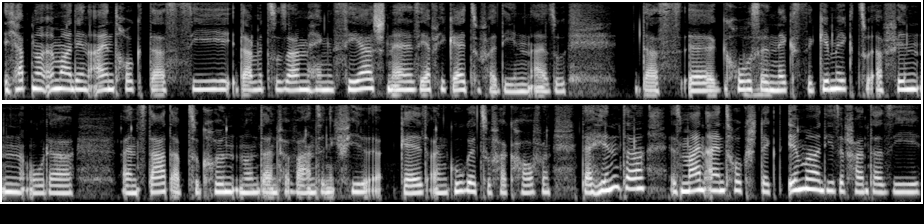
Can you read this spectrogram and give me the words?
Ich habe nur immer den Eindruck, dass sie damit zusammenhängen, sehr schnell sehr viel Geld zu verdienen. Also das äh, große nächste Gimmick zu erfinden oder ein Start-up zu gründen und dann für wahnsinnig viel Geld an Google zu verkaufen. Dahinter ist mein Eindruck, steckt immer diese Fantasie,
